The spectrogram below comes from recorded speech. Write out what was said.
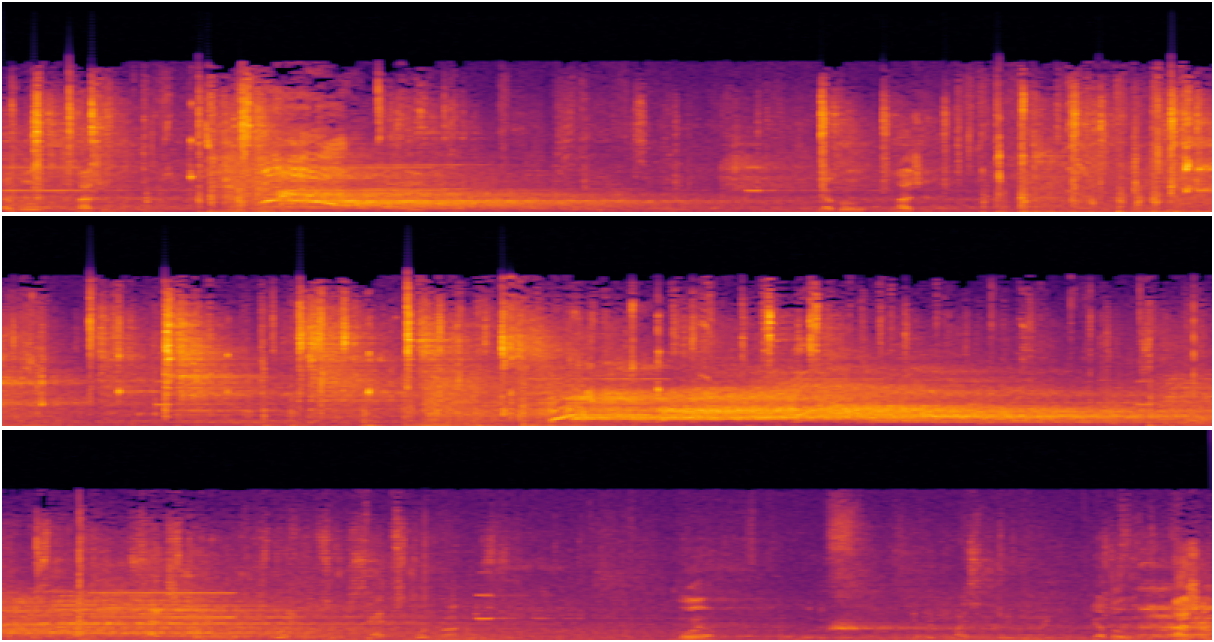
Готовы? Начали. Готовы? Начали. Бою. Готовы? Начали.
